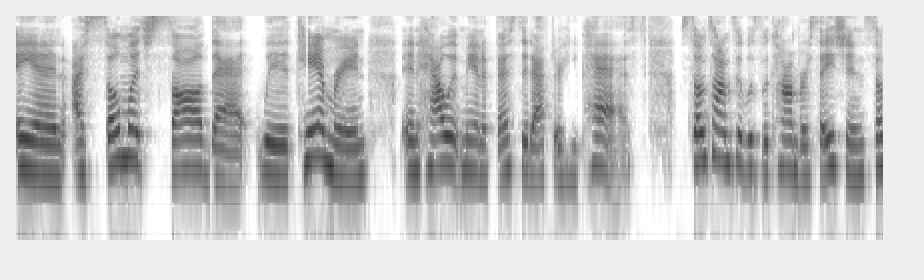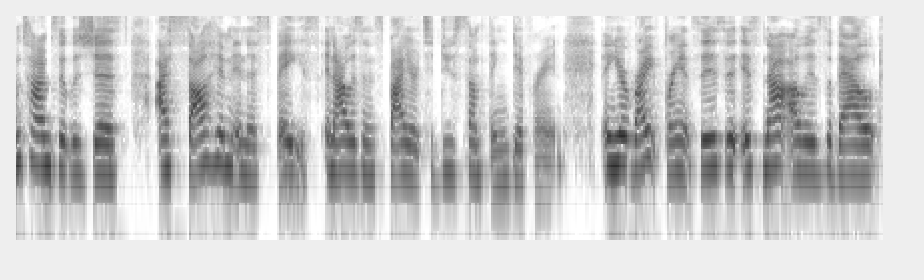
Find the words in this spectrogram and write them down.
And I so much saw that with Cameron and how it manifested after he passed. Sometimes it was the conversation, sometimes it was just I saw him in a space and I was inspired to do something different. And you're right, Frances, it's not always about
